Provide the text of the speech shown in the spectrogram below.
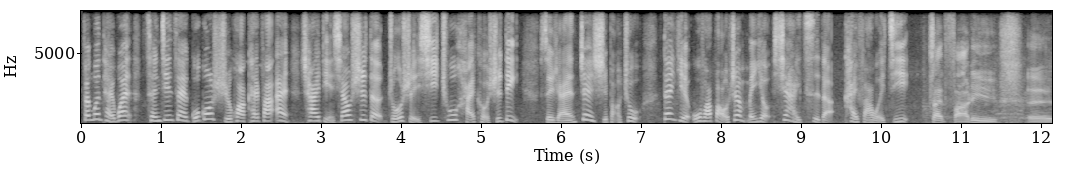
反观台湾，曾经在国光石化开发案差一点消失的浊水溪出海口湿地，虽然暂时保住，但也无法保证没有下一次的开发危机。在法律呃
